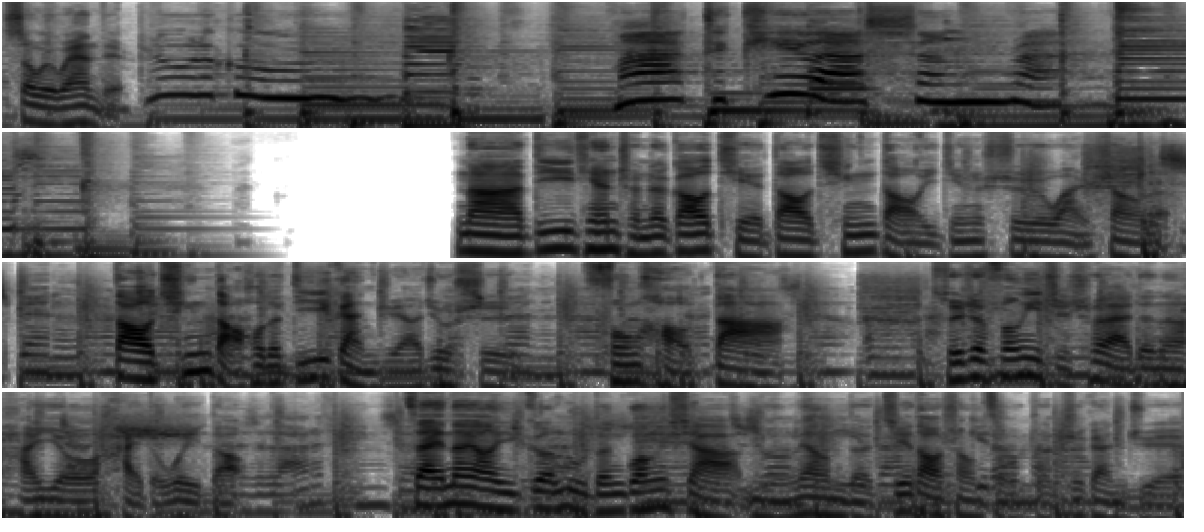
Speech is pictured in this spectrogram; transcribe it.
So we went there. My tequila sunrise. 那第一天乘着高铁到青岛已经是晚上了。到青岛后的第一感觉啊，就是风好大，随着风一起吹来的呢，还有海的味道。在那样一个路灯光下明亮的街道上走着，只感觉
